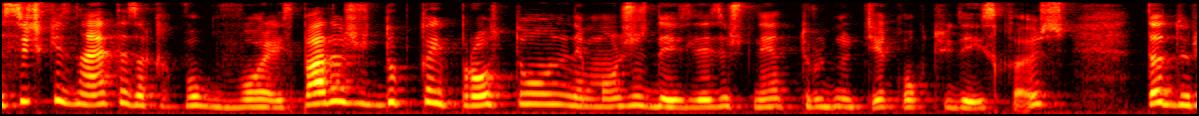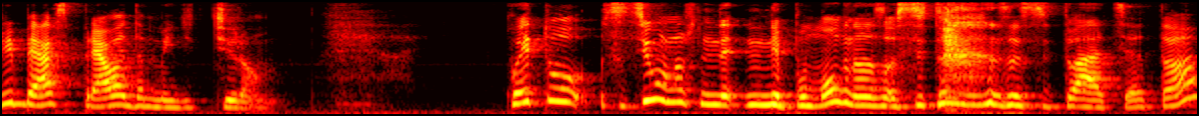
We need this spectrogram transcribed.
всички знаете за какво говоря. Изпадаш в дупка и просто не можеш да излезеш от нея трудно ти е, колкото и да искаш. Та дори бях спряла да медитирам. Което със сигурност не, не помогна за, ситу... за ситуацията.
